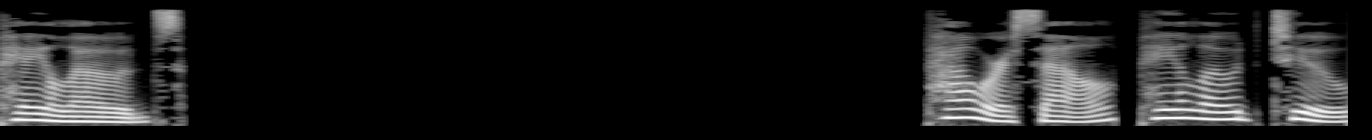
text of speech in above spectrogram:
payloads. PowerCell, Payload 2,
